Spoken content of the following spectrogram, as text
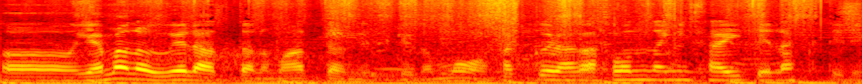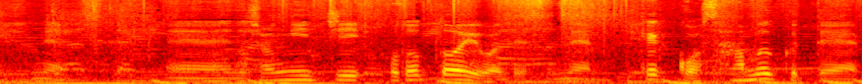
うん山の上だったのもあったんですけども桜がそんなに咲いてなくてですね、えーで初日おとといはですね結構寒くて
